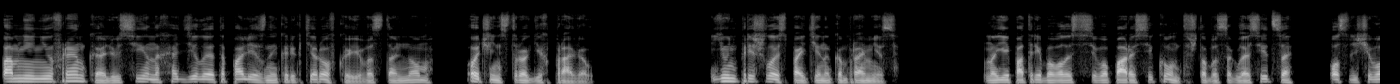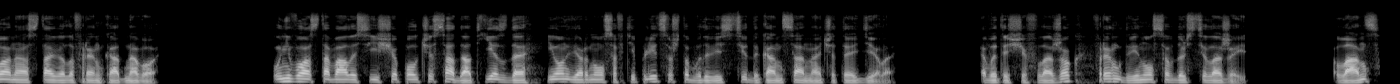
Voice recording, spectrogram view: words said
По мнению Фрэнка, Люси находила это полезной корректировкой, в остальном очень строгих правил. Юнь пришлось пойти на компромисс. Но ей потребовалось всего пара секунд, чтобы согласиться, после чего она оставила Фрэнка одного. У него оставалось еще полчаса до отъезда, и он вернулся в теплицу, чтобы довести до конца начатое дело. Вытащив флажок, Фрэнк двинулся вдоль стеллажей. «Ланс?»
